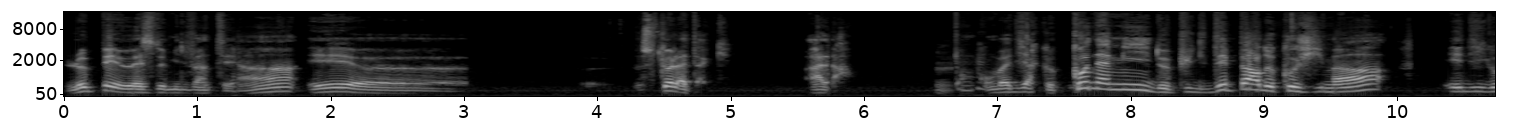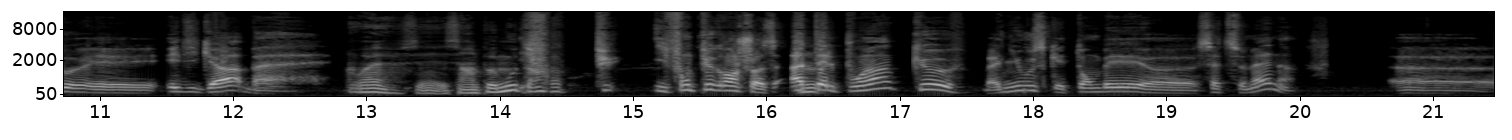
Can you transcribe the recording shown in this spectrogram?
le PES 2021 et euh, Skull Attack. Voilà. Hmm. Donc on va dire que Konami, depuis le départ de Kojima, Edigo et Ediga, bah ouais, c'est un peu mout. Ils, hein. font plus, ils font plus grand chose. À hmm. tel point que bah, news qui est tombée euh, cette semaine. Euh,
